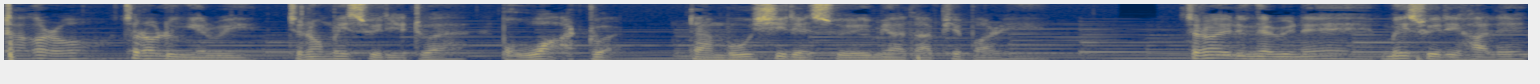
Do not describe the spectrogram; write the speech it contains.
ဒါကတော့ကျွန်တော်လူငယ်တွေကျွန်တော်မိတ်ဆွေတွေအတွက်ဘဝအတွက်တန်ဖိုးရှိတဲ့ဆွေမျိုးများတာဖြစ်ပါတယ်ကျွန်တော်ရဲ့လူငယ်တွေနဲ့မိတ်ဆွေတွေဟာလည်း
